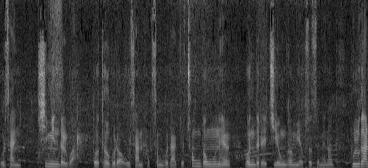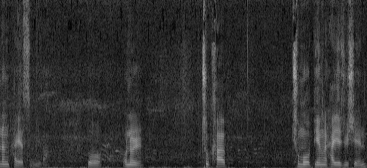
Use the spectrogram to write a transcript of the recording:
울산 시민들과 또 더불어 울산 학성고등학교 총동문회원들의 지원금이 없었으면 불가능하였습니다. 또 오늘 축하 추모 비행을 하여 주신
